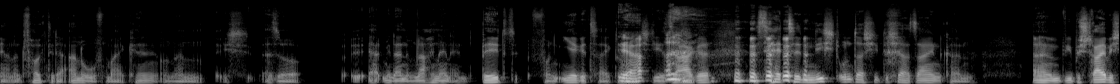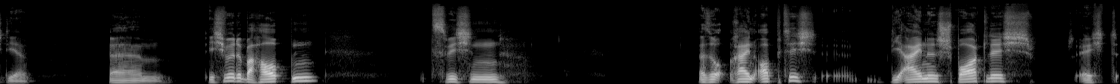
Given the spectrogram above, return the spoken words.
Ja, und dann folgte der Anruf, Michael, und dann, ich, also, er hat mir dann im Nachhinein ein Bild von ihr gezeigt, und Ja. ich dir sage, es hätte nicht unterschiedlicher sein können. Ähm, wie beschreibe ich dir? Ähm, ich würde behaupten, zwischen, also rein optisch, die eine sportlich, echt,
